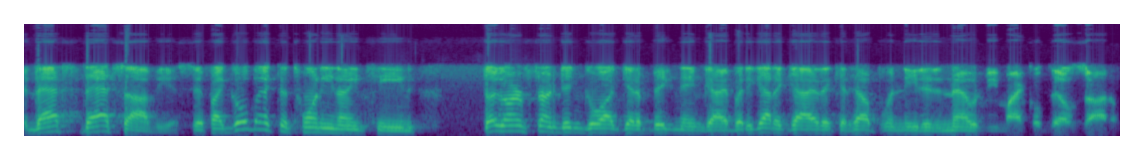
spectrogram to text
That's that's obvious. If I go back to 2019, Doug Armstrong didn't go out and get a big name guy, but he got a guy that could help when needed, and that would be Michael Del Zotto.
